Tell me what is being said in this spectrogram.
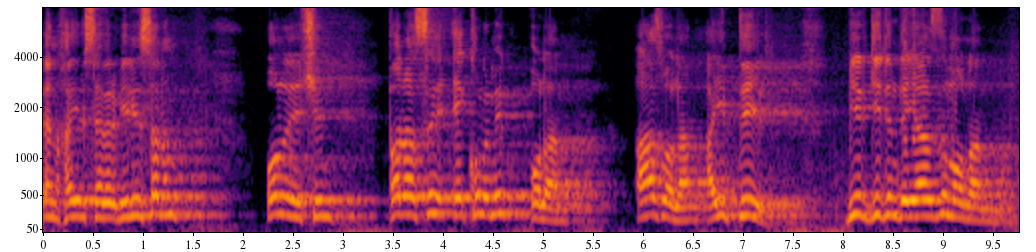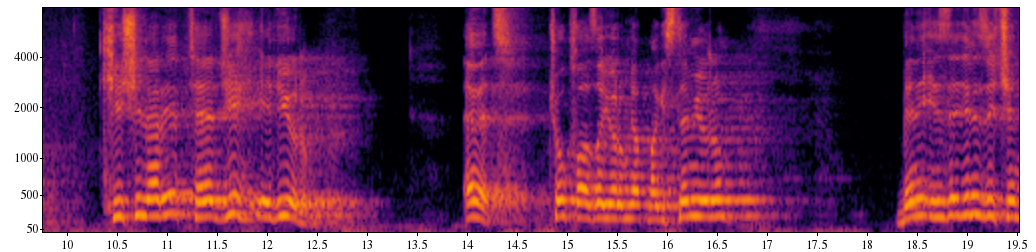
Ben hayırsever bir insanım. Onun için parası ekonomik olan, az olan, ayıp değil. Bir Didim'de yazdım olan kişileri tercih ediyorum. Evet, çok fazla yorum yapmak istemiyorum. Beni izlediğiniz için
